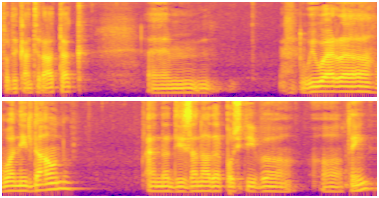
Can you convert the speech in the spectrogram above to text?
for the counter attack. Um, we were uh, one nil down, and uh, this is another positive uh, thing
